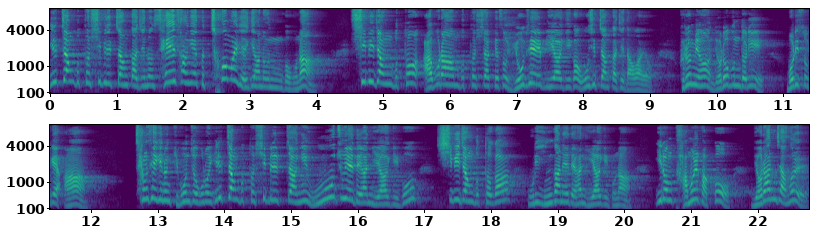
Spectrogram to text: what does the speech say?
1장부터 11장까지는 세상의 그 처음을 얘기하는 거구나. 12장부터 아브라함부터 시작해서 요셉 이야기가 50장까지 나와요. 그러면 여러분들이 머릿속에 아, 창세기는 기본적으로 1장부터 11장이 우주에 대한 이야기고 12장부터가 우리 인간에 대한 이야기구나. 이런 감을 갖고 11장을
